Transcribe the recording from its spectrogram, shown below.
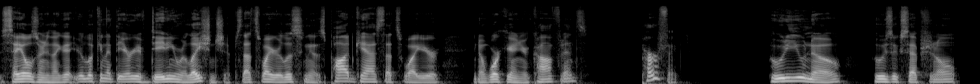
sales or anything like that. You're looking at the area of dating relationships. That's why you're listening to this podcast. That's why you're, you know, working on your confidence. Perfect. Who do you know who's exceptional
